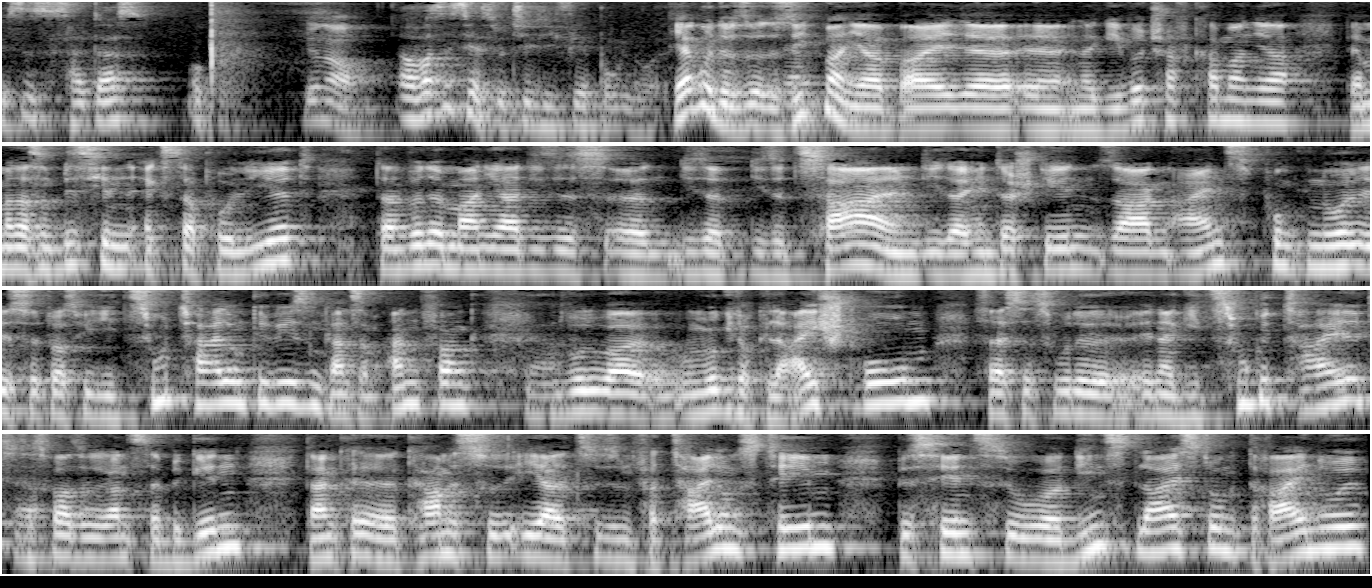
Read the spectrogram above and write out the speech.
Jetzt ist es halt das. Okay. Genau. Aber was ist jetzt Utility 4.0? Ja gut, das, das ja. sieht man ja bei der äh, Energiewirtschaft kann man ja, wenn man das ein bisschen extrapoliert, dann würde man ja dieses, äh, diese, diese Zahlen, die dahinter stehen, sagen, 1.0 ist etwas wie die Zuteilung gewesen, ganz am Anfang, ja. und wurde womöglich noch Gleichstrom, das heißt, es wurde Energie zugeteilt, ja. das war so ganz der Beginn. Dann äh, kam es zu, eher zu diesen Verteilungsthemen bis hin zur Dienstleistung 3.0,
